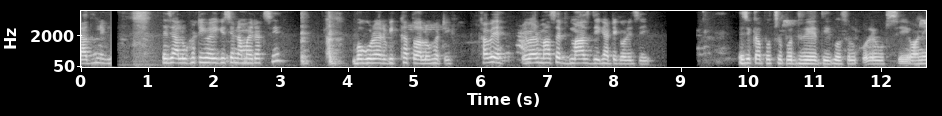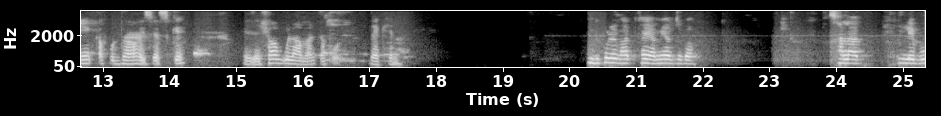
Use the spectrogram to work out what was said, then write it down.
রাঁধুনি এই যে আলু ঘাটি হয়ে গেছে, নামাই রাখছি। বগুড়ার বিখ্যাত আলু ঘাটি। খাবে? এবার মাছের, মাছ দিয়ে ঘাটি করেছি। এই যে কাপড় চোপড় ধুয়ে দিয়ে গোসল করে উঠছি, অনেক কাপড় ধোয়া হয়েছে আজকে। এই যে সবগুলো আমার কাপড়, দেখেন। দুপুরে ভাত খাই আমি আর জুবা। সালাদ, লেবু।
